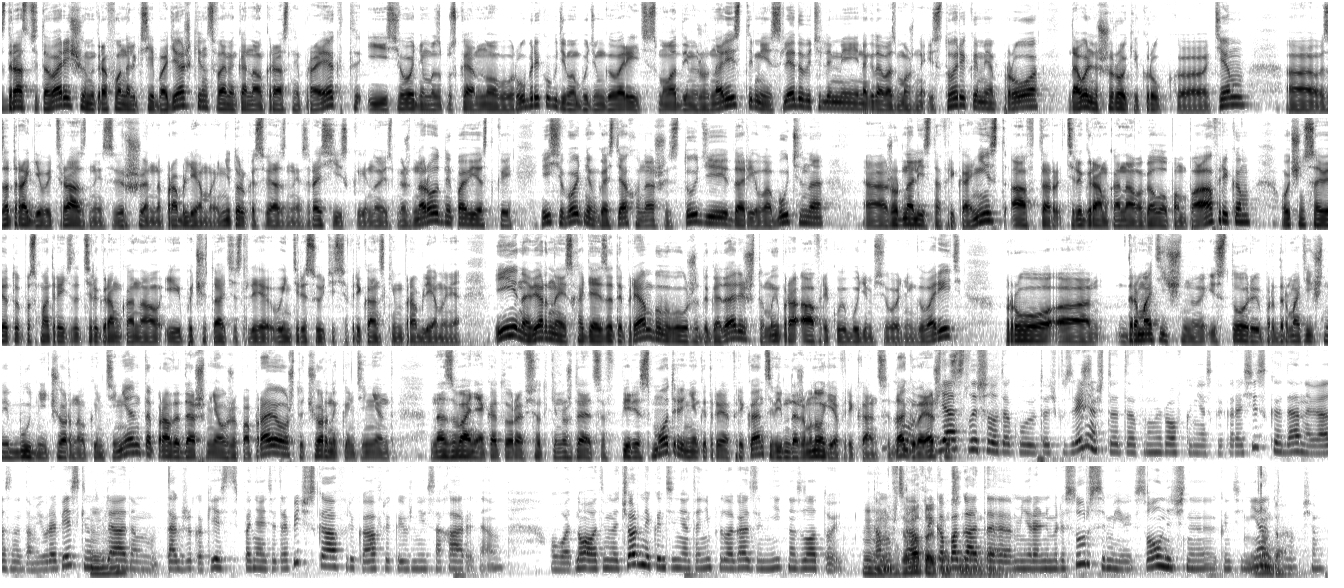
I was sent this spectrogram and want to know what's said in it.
Здравствуйте, товарищи, у микрофона Алексей Бодяшкин, с вами канал «Красный проект», и сегодня мы запускаем новую рубрику, где мы будем говорить с молодыми журналистами, исследователями, иногда, возможно, историками про довольно широкий круг э, тем, э, затрагивать разные совершенно проблемы, не только связанные с российской, но и с международной повесткой. И сегодня в гостях у нашей студии Дарья Лабутина, журналист-африканист, автор телеграм-канала «Галопом по Африкам». Очень советую посмотреть этот телеграм-канал и почитать, если вы интересуетесь африканскими проблемами. И, наверное, исходя из этой преамбулы, вы уже догадались, что мы про Африку и будем сегодня говорить про э, драматичную историю, про драматичные будни Черного континента. Правда, Даша меня уже поправила, что Черный континент название, которое все-таки нуждается в пересмотре. Некоторые африканцы, видимо, даже многие африканцы, ну, да, говорят, я что... Я слышала такую точку зрения, что это формулировка несколько российская, да, навязана там европейским угу. взглядом, так же, как есть понятие тропическая Африка, Африка южнее Сахары, да. Вот. Но вот именно черный континент они предлагают заменить на золотой, потому что золотой Африка богатая да. минеральными ресурсами, солнечный континент, ну, да. в общем,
